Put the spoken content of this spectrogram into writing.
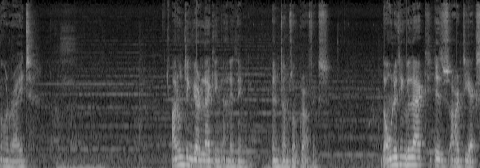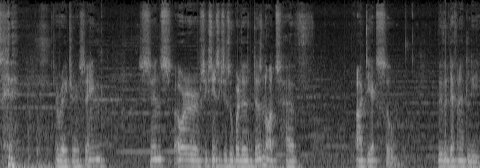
Alright. I don't think we are lacking anything in terms of graphics. The only thing we lack is RTX ray tracing. Since our 1660 Super does, does not have RTX so we will definitely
